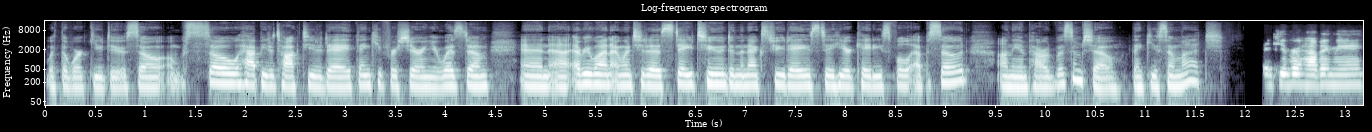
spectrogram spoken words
with the work you do. So I'm so happy to talk to you today. Thank you for sharing your wisdom. And uh, everyone, I want you to stay tuned in the next few days to hear Katie's full episode on the Empowered Wisdom Show. Thank you so much. Thank you for having me.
